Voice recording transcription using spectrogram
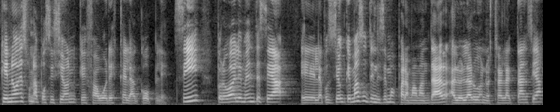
que no es una posición que favorezca el acople. Sí, probablemente sea eh, la posición que más utilicemos para amamantar a lo largo de nuestra lactancia,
